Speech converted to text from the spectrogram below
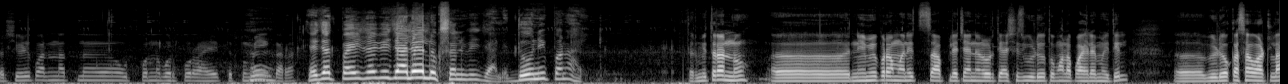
तर शेळीपालनातनं उत्पन्न भरपूर आहे तर तुम्ही हं. करा. ह्याच्यात पैसे बी झाले नुकसान बी झाले दोन्ही पण आहे. तर मित्रांनो अं, नेहमीप्रमाणेच आपल्या चॅनलवरती असेच व्हिडिओ तुम्हाला पाहायला मिळतील. अं, व्हिडिओ कसा वाटला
